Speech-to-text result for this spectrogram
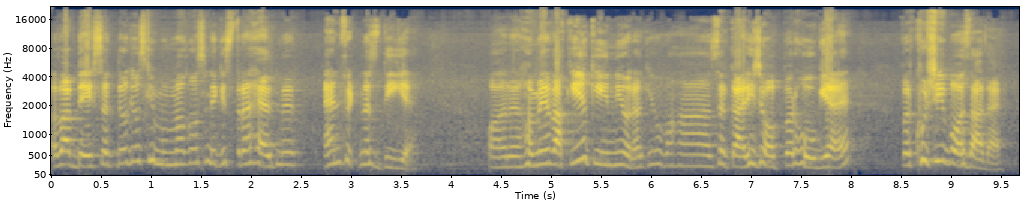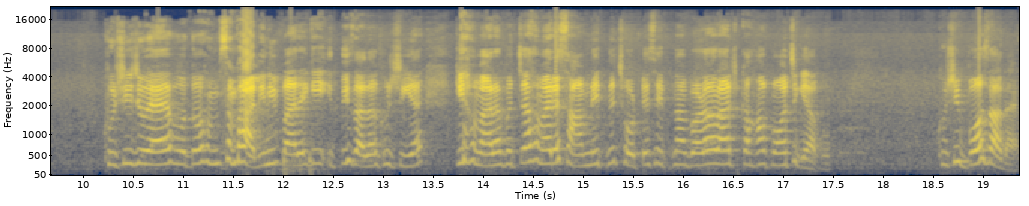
अब आप देख सकते हो कि उसकी मम्मा को उसने किस तरह हेल्थ में एंड फिटनेस दी है। और हमें वाकई यकीन नहीं हो रहा कि वो वहाँ सरकारी जॉब पर हो गया है, पर खुशी बहुत ज़्यादा है। खुशी जो है, वो तो हम संभाल ही नहीं पा रहे कि इतनी ज़्यादा खुशी है कि हमारा बच्चा हमारे सामने इतने छोटे से इतना बड़ा और आज कहाँ पहुँच गया वो। खुशी बहुत ज़्यादा है।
